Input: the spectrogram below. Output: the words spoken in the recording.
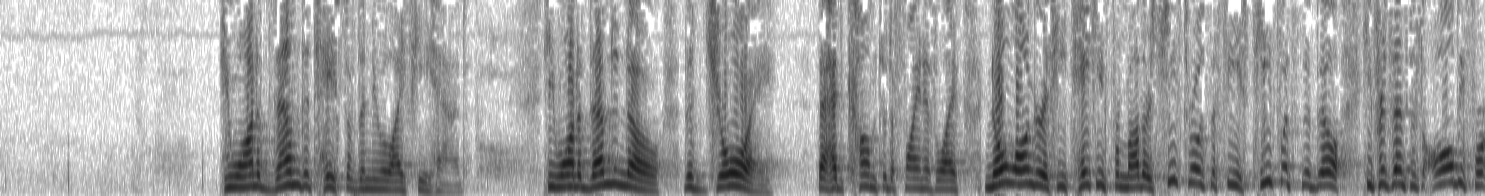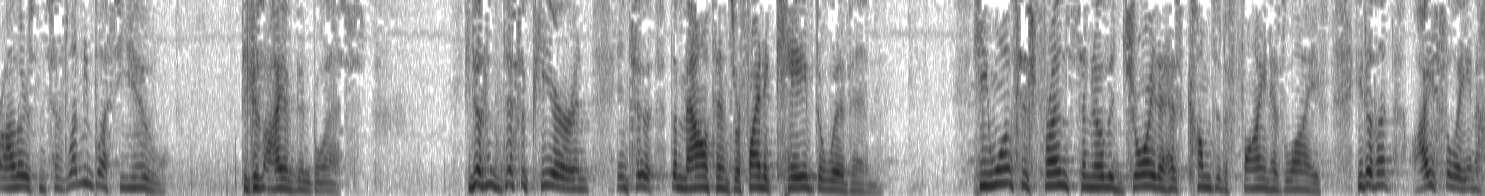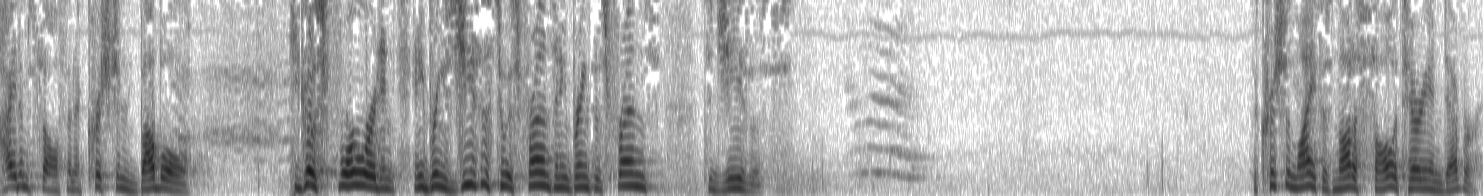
He wanted them to taste of the new life he had. He wanted them to know the joy that had come to define his life. No longer is he taking from others. He throws the feast. He puts the bill. He presents us all before others and says, let me bless you because I have been blessed. He doesn't disappear in, into the mountains or find a cave to live in. He wants his friends to know the joy that has come to define his life. He doesn't isolate and hide himself in a Christian bubble. He goes forward and, and he brings Jesus to his friends and he brings his friends to Jesus. The Christian life is not a solitary endeavor.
